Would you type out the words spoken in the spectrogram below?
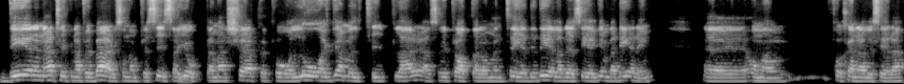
Det är den här typen av förvärv som de precis har mm. gjort, där man köper på låga multiplar. Alltså vi pratar om en tredjedel av deras egen värdering, eh, om man får generalisera.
